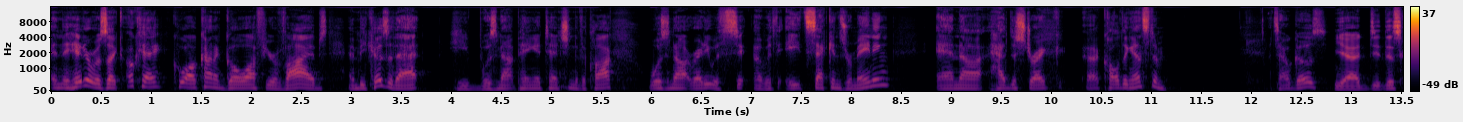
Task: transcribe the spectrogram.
and the hitter was like, "Okay, cool, I'll kind of go off your vibes," and because of that. He was not paying attention to the clock, was not ready with si- uh, with eight seconds remaining, and uh, had the strike uh, called against him. That's how it goes. Yeah, d- this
